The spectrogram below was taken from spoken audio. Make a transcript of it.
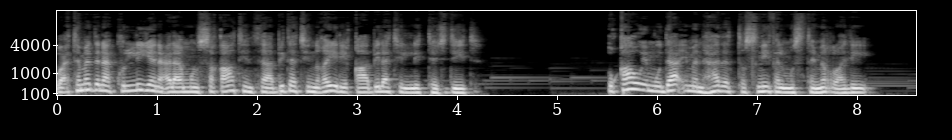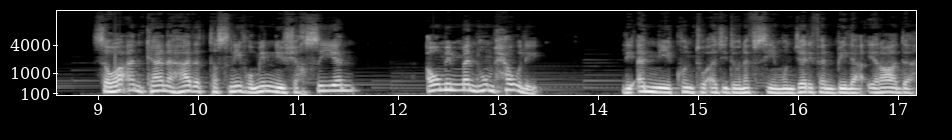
واعتمدنا كليا على ملصقات ثابتة غير قابلة للتجديد. أقاوم دائما هذا التصنيف المستمر لي. سواء كان هذا التصنيف مني شخصيا أو ممن هم حولي لأني كنت أجد نفسي منجرفا بلا إرادة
